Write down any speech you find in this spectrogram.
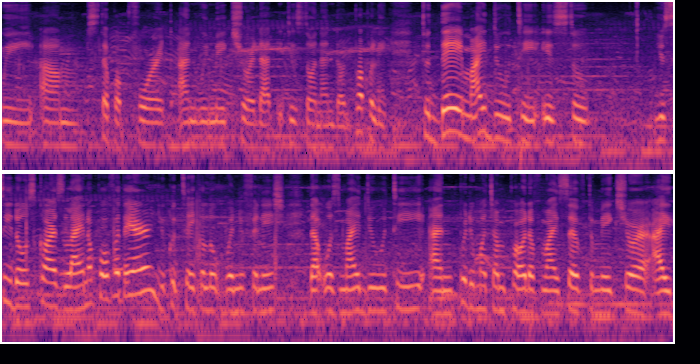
We um, step up for it and we make sure that it is done and done properly. Today, my duty is to you see those cars line up over there? You could take a look when you finish. That was my duty, and pretty much I'm proud of myself to make sure I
